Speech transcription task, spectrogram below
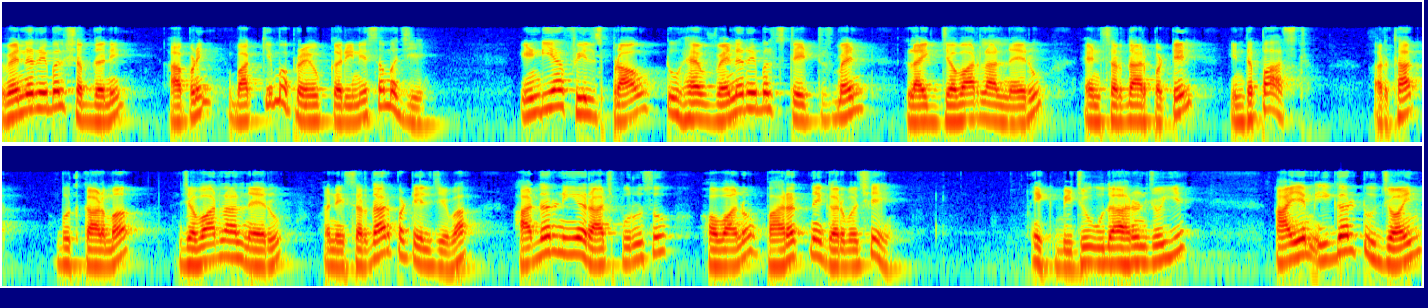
વેનરેબલ શબ્દને આપણે વાક્યમાં પ્રયોગ કરીને સમજીએ. India feels proud to have venerable statesman like Jawaharlal Nehru and Sardar Patel in the past અર્થાત ભૂતકાળમાં જવાહરલાલ નહેરુ અને સરદાર પટેલ જેવા આદરણીય રાજપુરુષો હોવાનો ભારતને ગર્વ છે. એક બીજું ઉદાહરણ જોઈએ. I am eager to join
